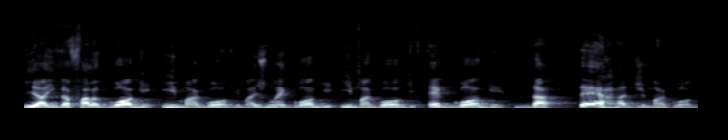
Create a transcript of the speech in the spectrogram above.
e ainda fala Gog e Magog, mas não é Gog e Magog, é Gog da terra de Magog.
